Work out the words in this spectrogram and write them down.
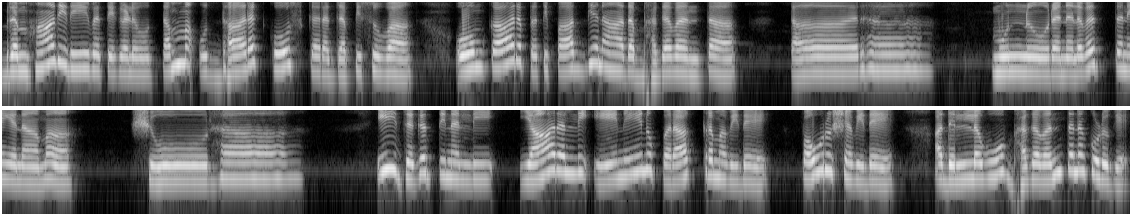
ಬ್ರಹ್ಮಾದಿ ದೇವತೆಗಳು ತಮ್ಮ ಉದ್ಧಾರಕ್ಕೋಸ್ಕರ ಜಪಿಸುವ ಓಂಕಾರ ಪ್ರತಿಪಾದ್ಯನಾದ ಭಗವಂತ ತಾರ್ಹ. ಮುನ್ನೂರ ನಲವತ್ತನೆಯ ನಾಮ ಶೂರ್ಹ. ಈ ಜಗತ್ತಿನಲ್ಲಿ ಯಾರಲ್ಲಿ ಏನೇನು ಪರಾಕ್ರಮವಿದೆ ಪೌರುಷವಿದೆ. ಅದೆಲ್ಲವೂ ಭಗವಂತನ ಕೊಡುಗೆ.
